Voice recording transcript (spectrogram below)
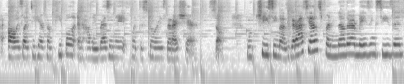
I always like to hear from people and how they resonate with the stories that I share. So, muchísimas gracias for another amazing season.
